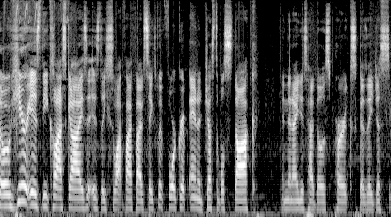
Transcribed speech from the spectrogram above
So here is the class, guys. It is the SWAT 556 with foregrip and adjustable stock. And then I just had those perks because they just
